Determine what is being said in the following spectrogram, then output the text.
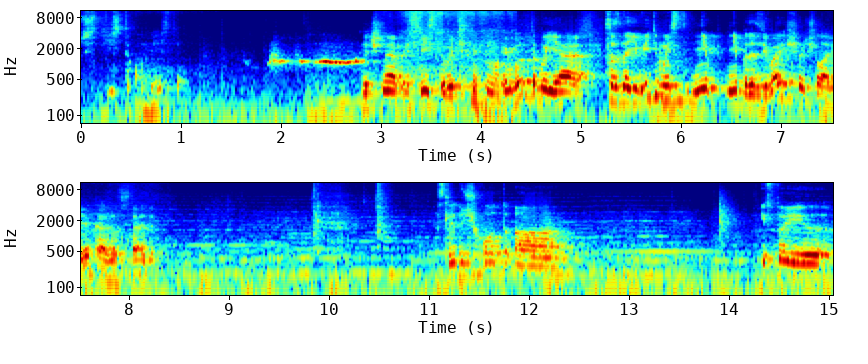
Здесь, в таком месте. Начинаю присвистывать. Как будто бы я создаю видимость не, не подозревающего человека о засаде. Следующий ход а, из той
